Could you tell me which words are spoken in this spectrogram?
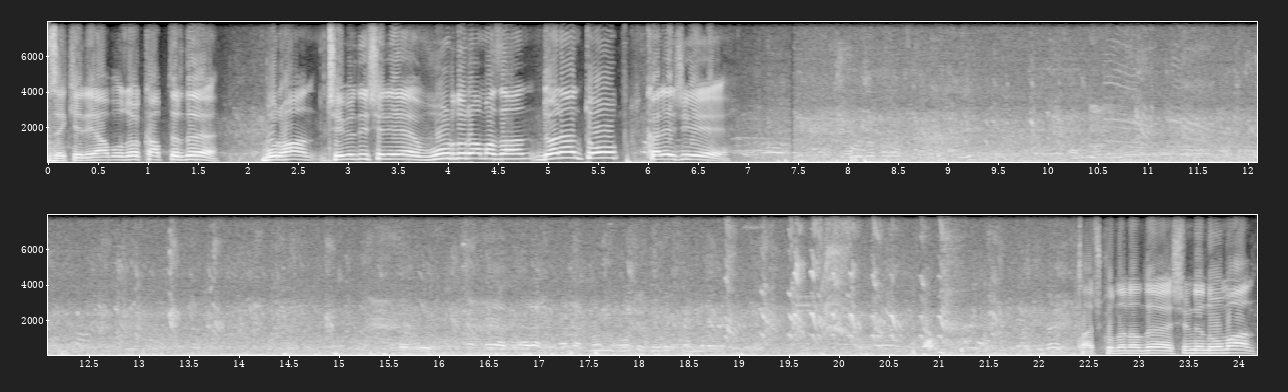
Zekeriya Bozok kaptırdı. Burhan çevirdi içeriye. Vurdu Ramazan. Dönen top kaleci. Taç kullanıldı. Şimdi Numan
